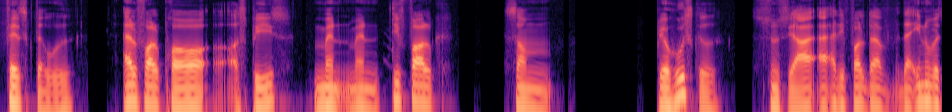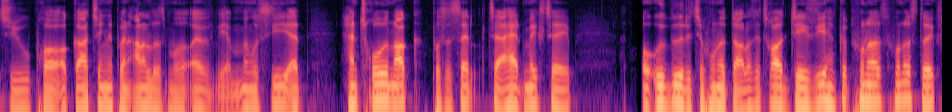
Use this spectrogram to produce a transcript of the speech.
fisk derude. Alle folk prøver at spise, men, men de folk, som bliver husket, synes jeg, er, er de folk, der, der er innovative, prøver at gøre tingene på en anderledes måde. Og jeg, jeg, man må sige, at han troede nok på sig selv til at have et mixtape, og udbyde det til 100 dollars. Jeg tror, at Jay-Z han købte 100, 100 stykker.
